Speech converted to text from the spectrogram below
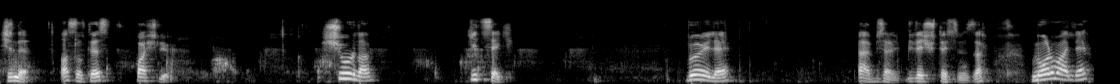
Şimdi asıl test başlıyor. Şuradan gitsek. Böyle. Ha bir saniye bir de şu testimiz var. Normalde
